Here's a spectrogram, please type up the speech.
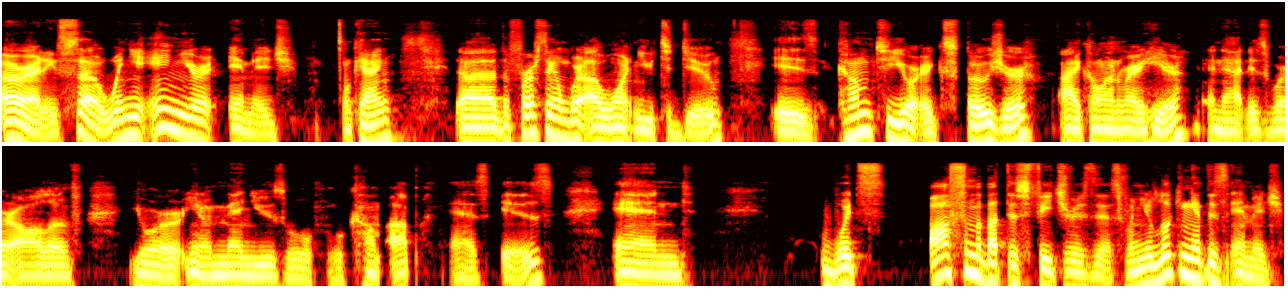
Alrighty, so when you're in your image, Okay. Uh, the first thing where I want you to do is come to your exposure icon right here, and that is where all of your you know menus will will come up as is. And what's awesome about this feature is this: when you're looking at this image,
